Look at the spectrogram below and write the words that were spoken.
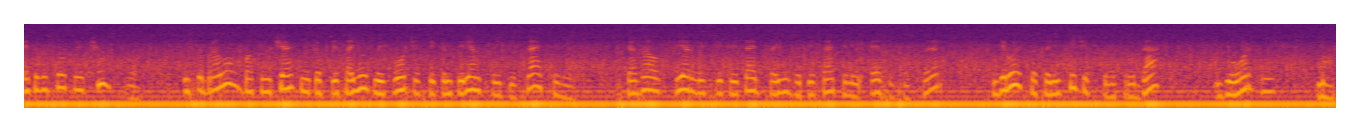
Это высокое чувство и собрало в Баку участников Всесоюзной творческой конференции писателей, сказал первый секретарь Союза писателей СССР, герой социалистического труда Георгий Марк.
